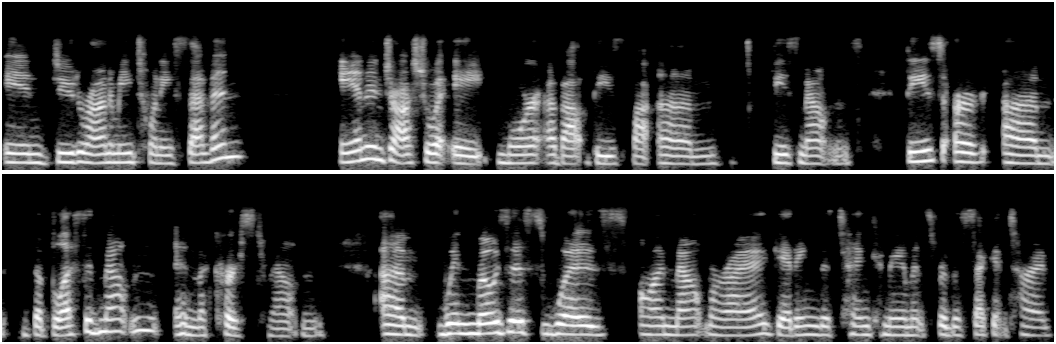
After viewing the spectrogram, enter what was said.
in Deuteronomy 27, and in Joshua 8 more about these um, these mountains. These are um, the blessed mountain and the cursed mountain. Um, when Moses was on Mount Moriah getting the Ten Commandments for the second time,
